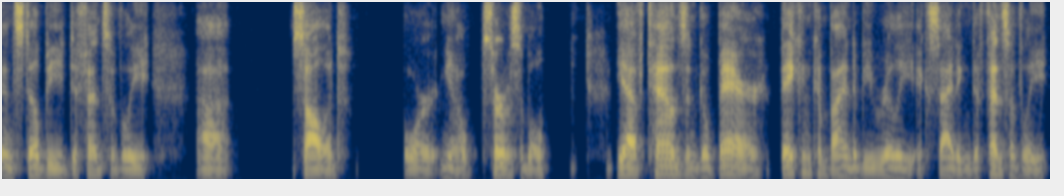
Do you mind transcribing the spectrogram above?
and still be defensively uh, solid or you know serviceable. You have Towns and Gobert; they can combine to be really exciting defensively,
